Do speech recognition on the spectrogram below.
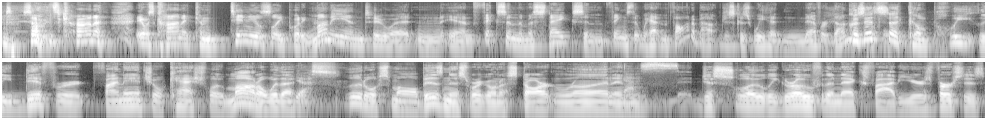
So it's kind of it was kind of continuously putting money into it and and fixing the mistakes and things that we hadn't thought about just because we had never done. Because it's a completely different financial cash flow model with a Yes. little small business we're going to start and run and Yes. just slowly grow for the next five years versus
